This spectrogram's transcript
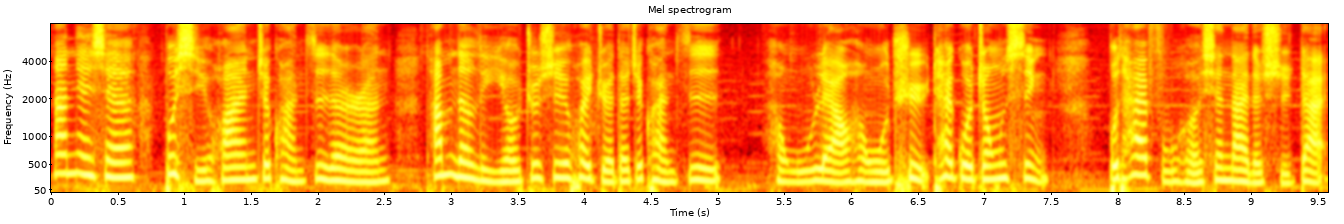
那那些不喜欢这款字的人，他们的理由就是会觉得这款字。很无聊，很无趣，太过中性，不太符合现代的时代。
